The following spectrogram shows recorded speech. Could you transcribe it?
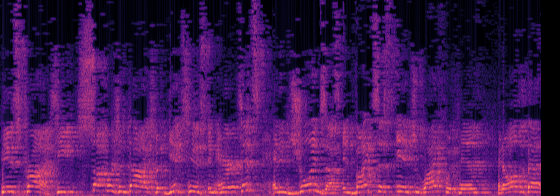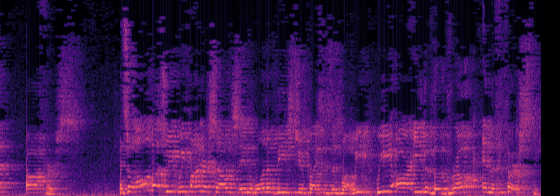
his prize. He suffers and dies, but gets his inheritance and enjoins us, invites us into life with him and all that that offers. And so all of us, we, we find ourselves in one of these two places as well. We, we are either the broke and the thirsty,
